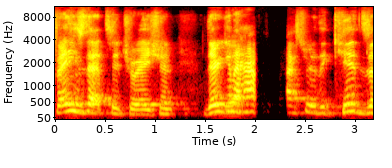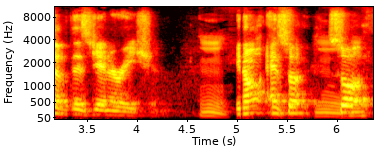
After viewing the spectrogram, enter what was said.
face that situation. They're gonna have to pastor the kids of this generation, Mm. you know. And so, Mhm. so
